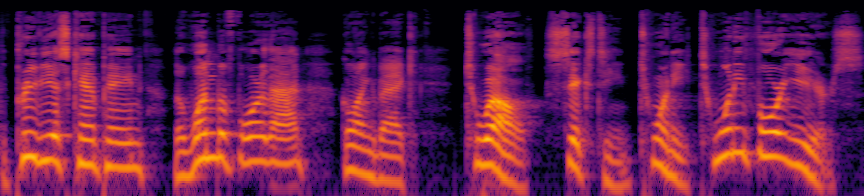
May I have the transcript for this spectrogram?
the previous campaign, the one before that, going back 12, 16, 20, 24 years,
